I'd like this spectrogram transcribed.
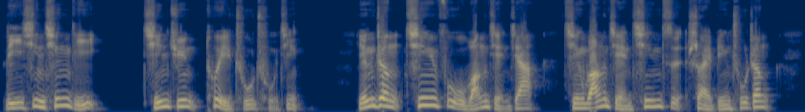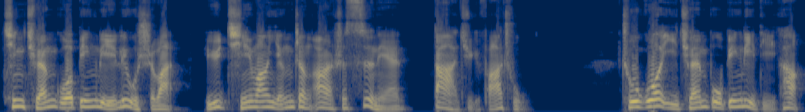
李信轻敌，秦军退出楚境。嬴政亲赴王翦家，请王翦亲自率兵出征。倾全国兵力六十万，于秦王嬴政二十四年大举伐楚。楚国以全部兵力抵抗，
